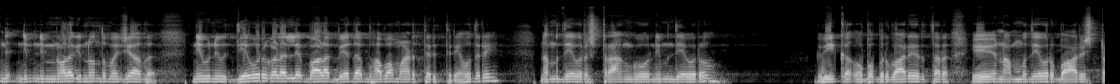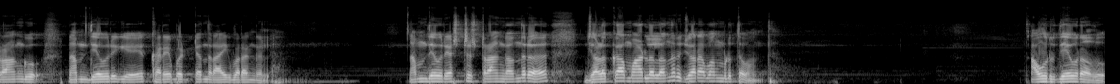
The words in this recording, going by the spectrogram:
ನಿಮ್ಮ ನಿಮ್ಮೊಳಗೆ ಇನ್ನೊಂದು ಮಜಾ ಅದ. ನೀವು ನೀವು ದೇವರುಗಳಲ್ಲೇ ಭಾಳ ಭೇದ ಭಾವ ಮಾಡ್ತಿರ್ತೀರಿ, ಹೌದ್ರಿ? ನಮ್ಮ ದೇವರು ಸ್ಟ್ರಾಂಗು ನಿಮ್ಮ ದೇವರು? ವೀಕ್ ಒಬ್ಬೊಬ್ರು ಭಾರಿ ಇರ್ತಾರೆ, ಏ, ನಮ್ಮ ದೇವರು ಭಾರಿ ಸ್ಟ್ರಾಂಗು ನಮ್ಮ ದೇವರಿಗೆ ಕರೆ ಬಟ್ಟೆ ಅಂದ್ರೆ ಆಗಿ ಬರಂಗಿಲ್ಲ. ನಮ್ಮ ದೇವ್ರು ಎಷ್ಟು ಸ್ಟ್ರಾಂಗ್ ಅಂದ್ರೆ ಜಳಕ ಮಾಡಲಿಲ್ಲ ಅಂದ್ರೆ ಜ್ವರ ಬಂದ್ಬಿಡ್ತಾವಂತ ಅವ್ರ ದೇವ್ರು ಅದು.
